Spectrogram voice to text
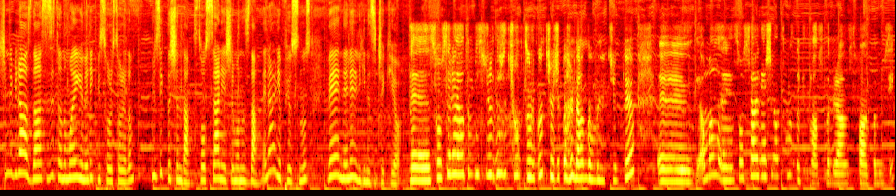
Şimdi biraz daha sizi tanımaya yönelik bir soru soralım. Müzik dışında sosyal yaşamınızda neler yapıyorsunuz ve neler ilginizi çekiyor? Ee, sosyal hayatım bir süredir çok durgun çocuklardan dolayı çünkü. Ee, ama e, sosyal yaşantımız da bizim aslında biraz fazla müzik.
